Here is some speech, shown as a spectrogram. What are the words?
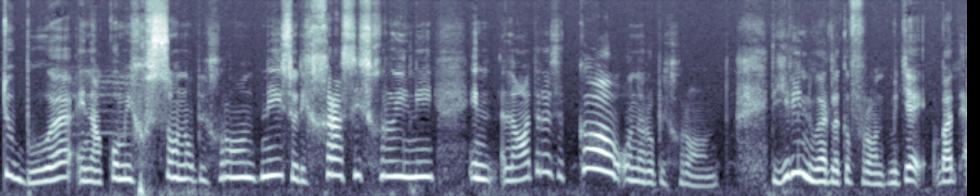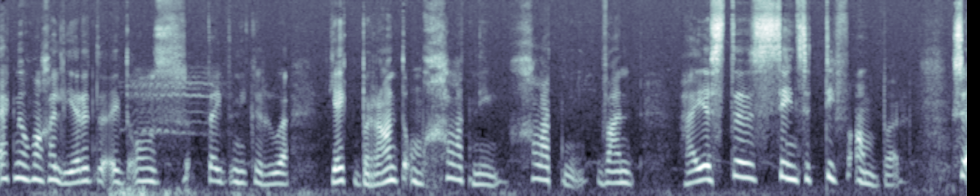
toe bo en dan kom die son op die grond nie, so die grasies groei nie en later is dit kaal onder op die grond. Die hierdie noordelike front, moet jy wat ek nog maar geleer het uit ons tyd in die Karoo, jy brand om glad nie, glad nie, want hy is te sensitief amper. So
